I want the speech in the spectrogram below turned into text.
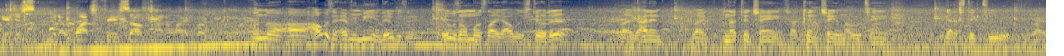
you're just you know watching for yourself, trying to learn what you can learn? Oh no, uh, I was in every meeting. It was in. It was almost like I was still there. Like I didn't like nothing changed. I couldn't change my routine. You got to stick to it. Right.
